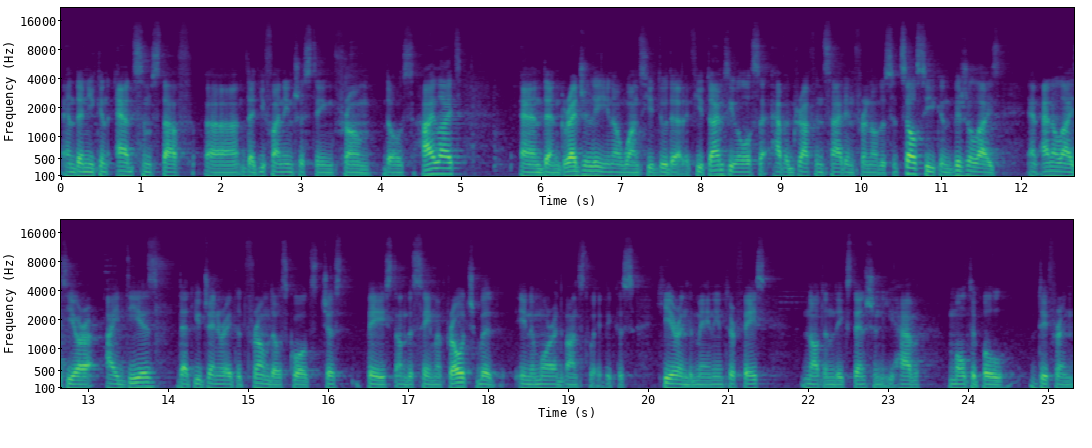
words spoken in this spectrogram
And then you can add some stuff uh, that you find interesting from those highlights. And then gradually, you know, once you do that a few times, you will also have a graph inside Infranodus itself, so you can visualize and analyze your ideas that you generated from those quotes just based on the same approach, but in a more advanced way, because here in the main interface, not in the extension, you have multiple different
